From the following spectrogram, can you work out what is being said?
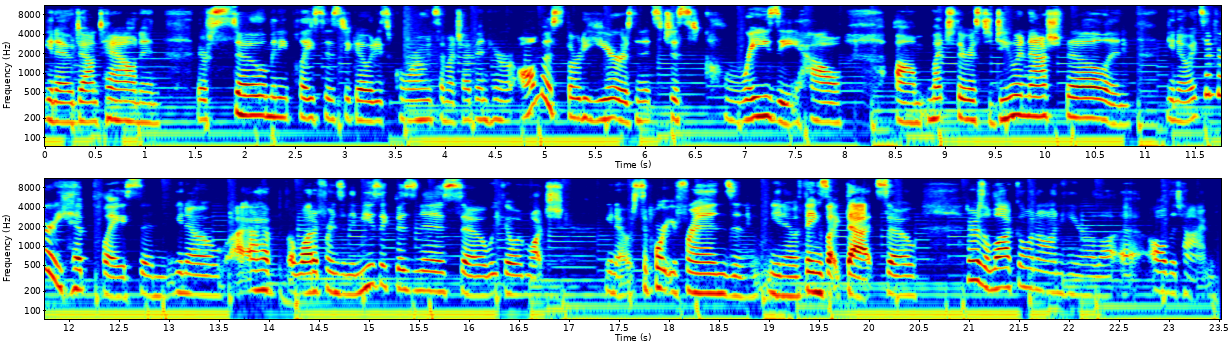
you know, downtown and there's so many places to go and it's grown so much. I've been here almost 30 years and it's just crazy how um, much there is to do in Nashville and you know, it's a very hip place. And, you know, I, I have a lot of friends in the music business. So we go and watch, you know, support your friends and, you know, things like that. So, there's a lot going on here a lot uh, all the time.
